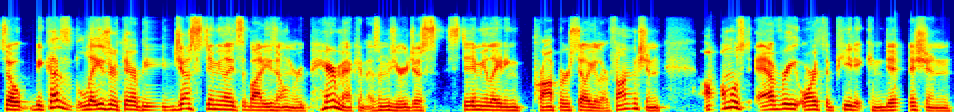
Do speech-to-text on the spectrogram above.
So, because laser therapy just stimulates the body's own repair mechanisms, you're just stimulating proper cellular function almost every orthopedic condition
